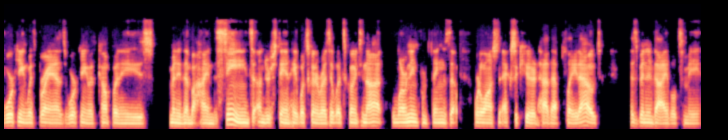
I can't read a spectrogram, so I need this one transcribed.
working with brands, working with companies, many of them behind the scenes to understand, hey, what's going to resonate, what's going to not, learning from things that were launched and executed, how that played out has been invaluable to me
